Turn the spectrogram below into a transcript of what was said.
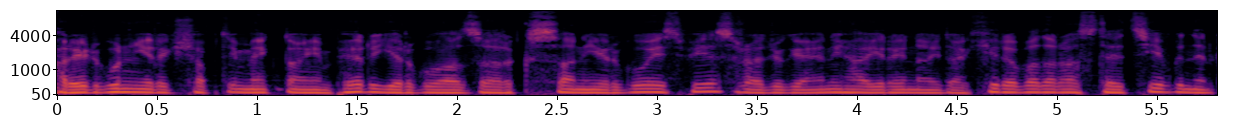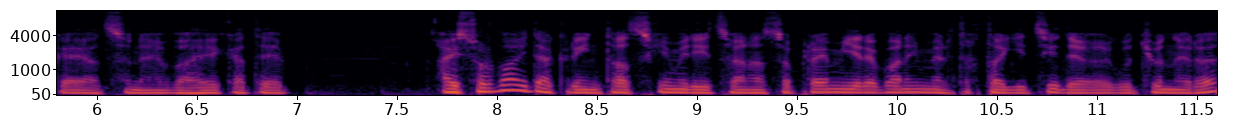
Բարերգուն 3 1 նոյեմբեր 2022 SPS ռադիոգայանի հայրեն այդակիրը պատրաստեց եւ կներկայացնե Վահե Կատեփ Այսօրվա այդակրի ընթացքի մեդիցինասպրեմ Երևանի մեր թղթագիտի դեղեցությունները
